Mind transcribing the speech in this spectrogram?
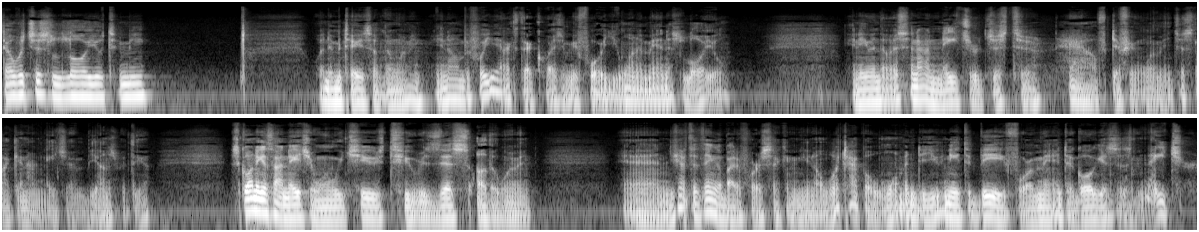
that was just loyal to me. Well, let me tell you something, women. You know, before you ask that question, before you want a man that's loyal, and even though it's in our nature just to have different women, just like in our nature, to be honest with you, it's going against our nature when we choose to resist other women. And you have to think about it for a second. You know, what type of woman do you need to be for a man to go against his nature?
